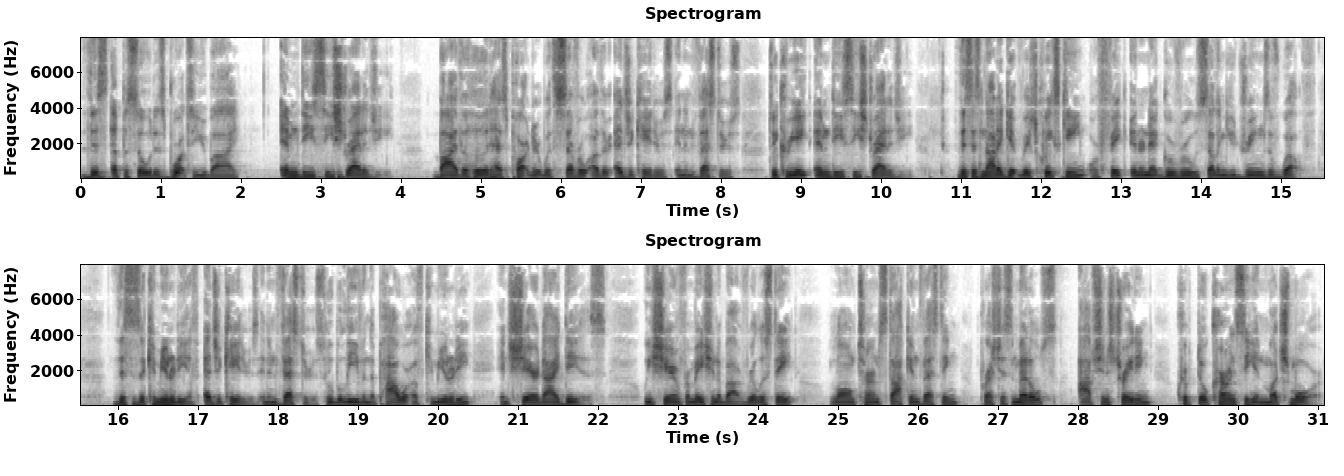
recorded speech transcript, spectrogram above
This episode is brought to you by MDC Strategy. Buy the Hood has partnered with several other educators and investors to create MDC Strategy. This is not a get rich quick scheme or fake internet gurus selling you dreams of wealth. This is a community of educators and investors who believe in the power of community and shared ideas. We share information about real estate, long term stock investing, precious metals, options trading, cryptocurrency, and much more.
